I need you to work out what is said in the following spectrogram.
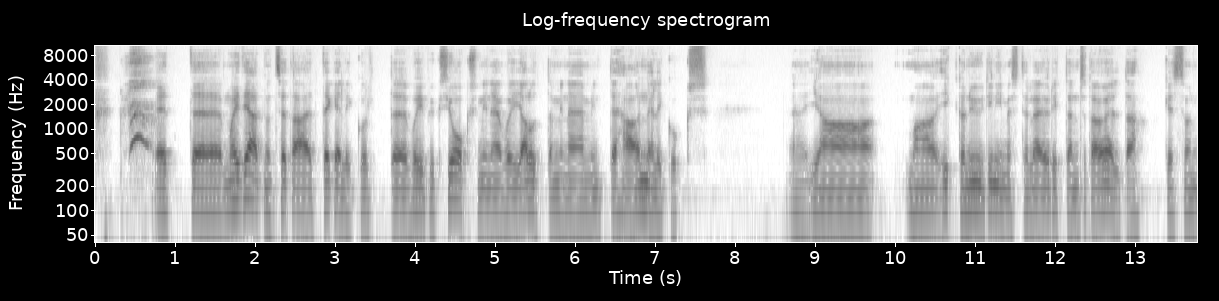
et äh, ma ei teadnud seda, et tegelikult äh, võib üks jooksmine või jalutamine mind teha õnnelikuks. Ja ma ikka nüüd inimestele üritan seda öelda, kes on,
